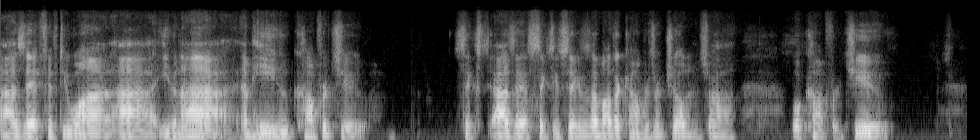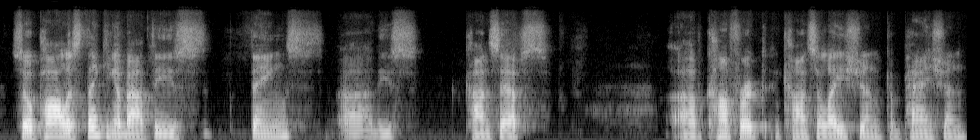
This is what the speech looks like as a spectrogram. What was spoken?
Isaiah 51, I, even I, am he who comforts you. Six, Isaiah 66, as a mother comforts her children, so I will comfort you. So Paul is thinking about these things, uh, these concepts of comfort and consolation, compassion,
